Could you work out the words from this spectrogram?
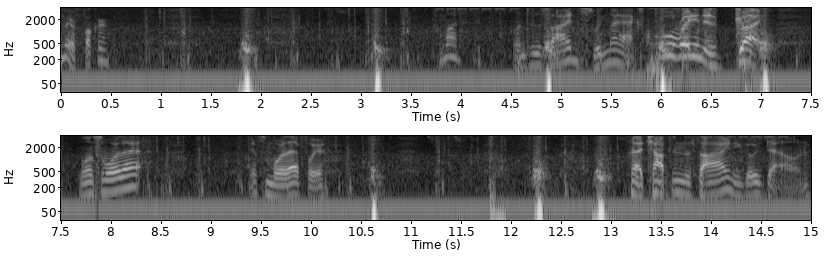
Come here, fucker. Come on. Run to the side swing my axe. Ooh, right in his gut. You want some more of that? Got some more of that for you. I chopped him in the thigh and he goes down.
